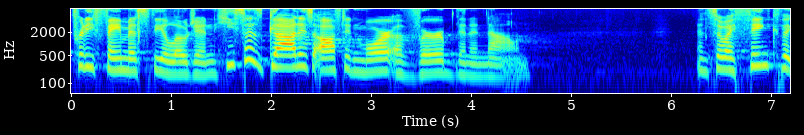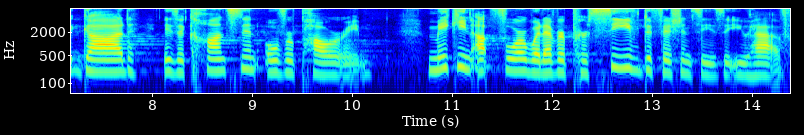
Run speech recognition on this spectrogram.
pretty famous theologian, he says God is often more a verb than a noun. And so I think that God is a constant overpowering, making up for whatever perceived deficiencies that you have.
